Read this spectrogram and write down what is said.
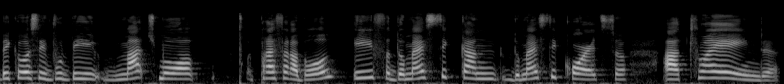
because it would be much more preferable if domestic, domestic courts uh, are trained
